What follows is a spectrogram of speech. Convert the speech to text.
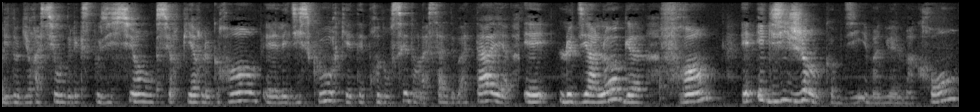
l'inauguration de l'exposition sur Pierre le Grand et les discours qui étaient prononcés dans la salle de bataille et le dialogue franc et exigeant, comme dit Emmanuel Macron,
